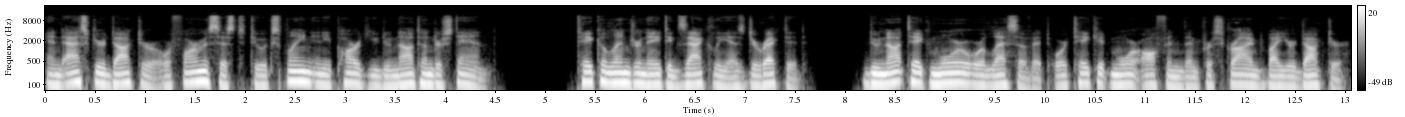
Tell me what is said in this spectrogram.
and ask your doctor or pharmacist to explain any part you do not understand. Take alendronate exactly as directed. Do not take more or less of it or take it more often than prescribed by your doctor.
